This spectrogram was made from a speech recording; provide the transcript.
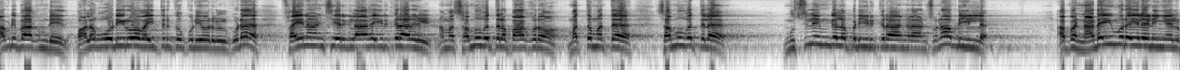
அப்படி பார்க்க முடியாது. பல கோடி ரூபா வைத்திருக்கக்கூடியவர்கள் கூட ஃபைனான்சியர்களாக இருக்கிறார்கள். நம்ம சமூகத்தில் பார்க்குறோம். மற்ற மற்ற சமூகத்தில் முஸ்லீம்கள் அப்படி இருக்கிறாங்களான்னு சொன்னால் அப்படி இல்லை. அப்போ நடைமுறையில் நீங்கள்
